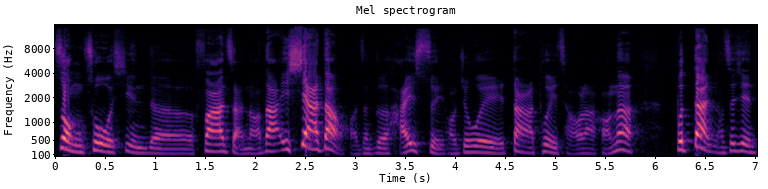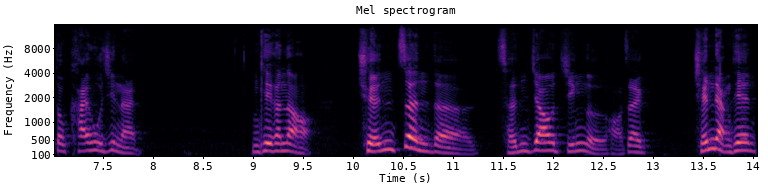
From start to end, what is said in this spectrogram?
重挫性的发展哦，大家一吓到，好，整个海水好就会大退潮了。好，那不但啊这些人都开户进来，你可以看到哈，全证的成交金额哈，在前两天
